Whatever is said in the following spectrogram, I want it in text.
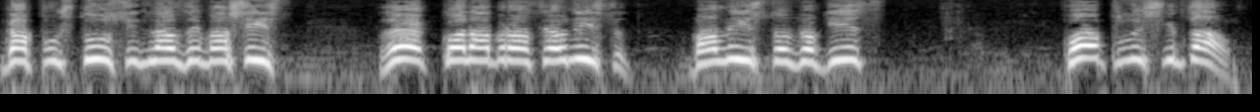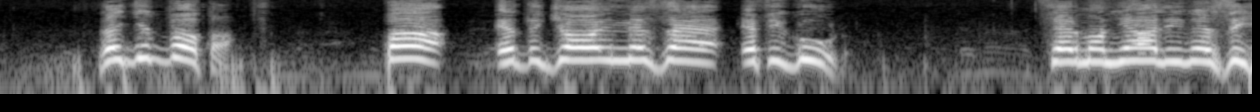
nga pushtuesit nazifashistë dhe kolaboracionistët ballistë e zogistë, populli shqiptar dhe gjithë bota, pa e dëgjoi me zë e figurë, ceremonialin e zi,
